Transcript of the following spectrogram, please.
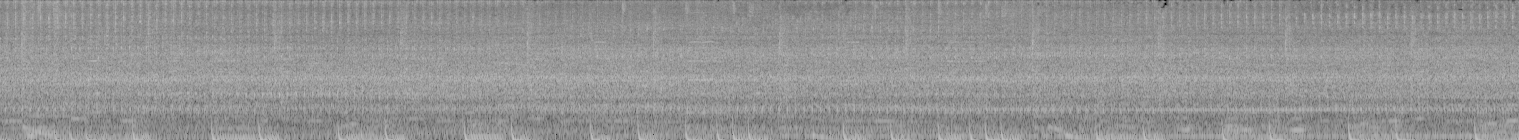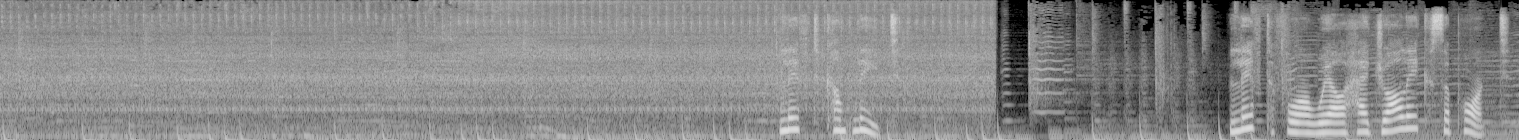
Lift complete. Lift four-wheel hydraulic support.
